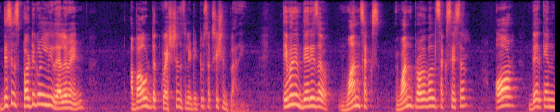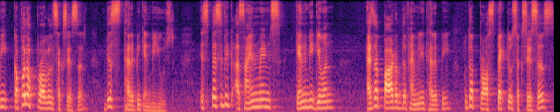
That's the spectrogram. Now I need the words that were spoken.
This is particularly relevant about the questions related to succession planning. Even if there is a one success one probable successor or there can be couple of probable successor, this therapy can be used. Specific assignments can be given as a part of the family therapy to the prospective successors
